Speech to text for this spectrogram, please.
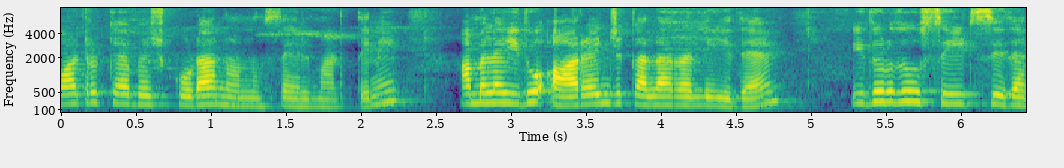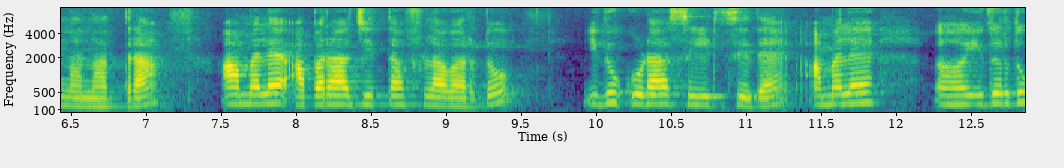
ವಾಟ್ರ್ ಕ್ಯಾಬೇಜ್ ಕೂಡ ನಾನು ಸೇಲ್ ಮಾಡ್ತೀನಿ. ಆಮೇಲೆ ಇದು ಆರೆಂಜ್ ಕಲರಲ್ಲಿ ಇದೆ. ಇದ್ರದ್ದು ಸೀಡ್ಸ್ ಇದೆ ನನ್ನ ಹತ್ರ. ಆಮೇಲೆ ಅಪರಾಜಿತ ಫ್ಲವರ್ದು ಇದು ಕೂಡ ಸೀಡ್ಸ್ ಇದೆ. ಆಮೇಲೆ ಇದರದು ಇದ್ರದ್ದು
